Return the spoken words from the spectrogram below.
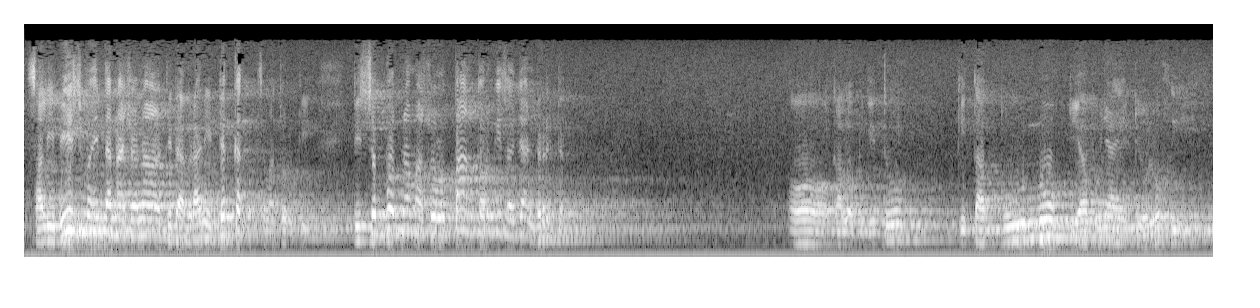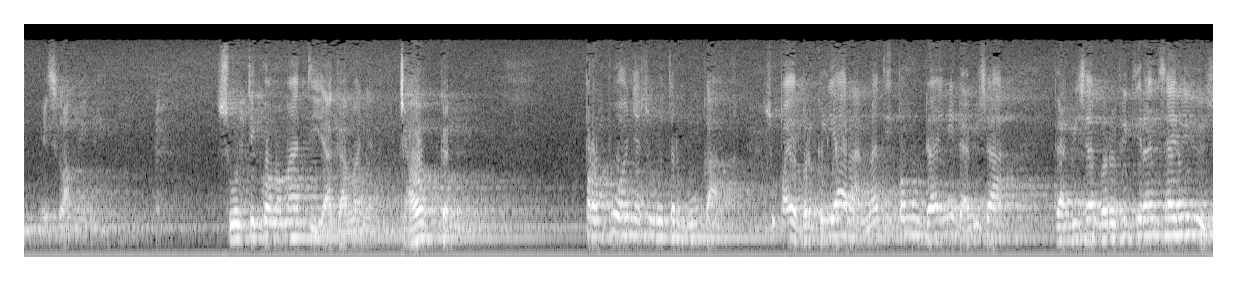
Salibisme internasional tidak berani dekat sama Turki. Disebut nama Sultan Turki saja nderdek. Oh, kalau begitu kita bunuh dia punya ideologi Islam ini. Suntik mati agamanya, jauhkan. Perempuannya suruh terbuka, supaya berkeliaran. Nanti pemuda ini tidak bisa tidak bisa berpikiran serius.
